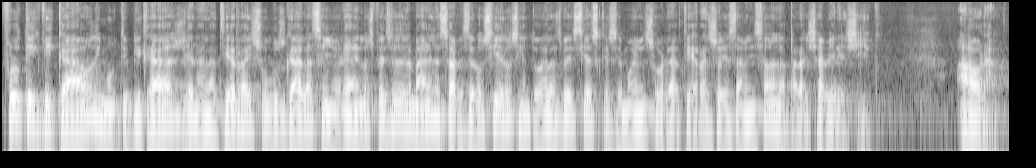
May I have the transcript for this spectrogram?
Frutificaos y multiplicaos, llenan la tierra y subjuzgala, señoread en los peces del mar, en las aves de los cielos y en todas las bestias que se mueven sobre la tierra. Eso ya está ministrado en la Parashah Bereshit. Ahora,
